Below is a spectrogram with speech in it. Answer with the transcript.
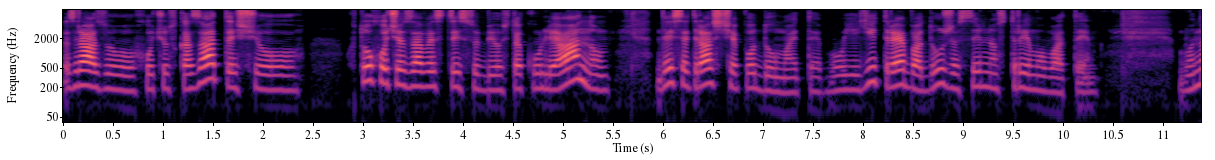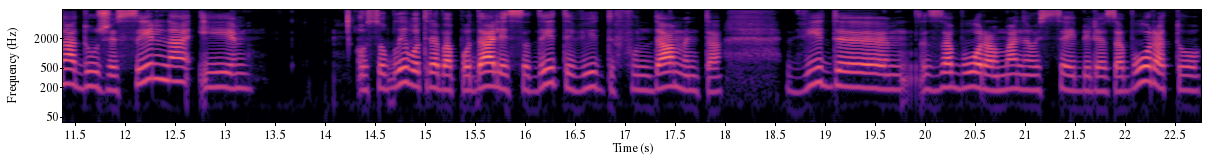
Зразу хочу сказати, що хто хоче завести собі ось таку ліану, 10 разів ще подумайте, бо її треба дуже сильно стримувати. Вона дуже сильна і особливо треба подалі садити від фундамента, від е, забора. У мене ось цей біля забора, то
